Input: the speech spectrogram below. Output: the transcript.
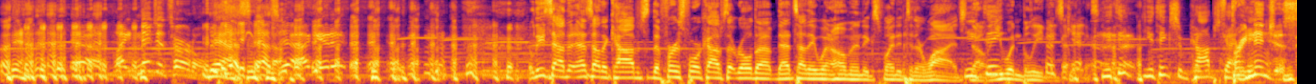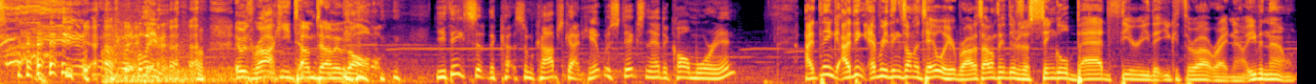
like Ninja Turtle. Yes, yes. Yeah, I get it. At least how the, that's how the cops, the first four cops that rolled up, that's how they went home and explained it to their wives. You no, think- you wouldn't believe these kids. You think? You think some cops got Three hit? ninjas. you wouldn't believe it. It was Rocky, Tum Tum, it was all of them. You think some, the, some cops got hit with sticks and they had to call more in? I think I think everything's on the table here, Broaddus. I don't think there's a single bad theory that you could throw out right now, even that one.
